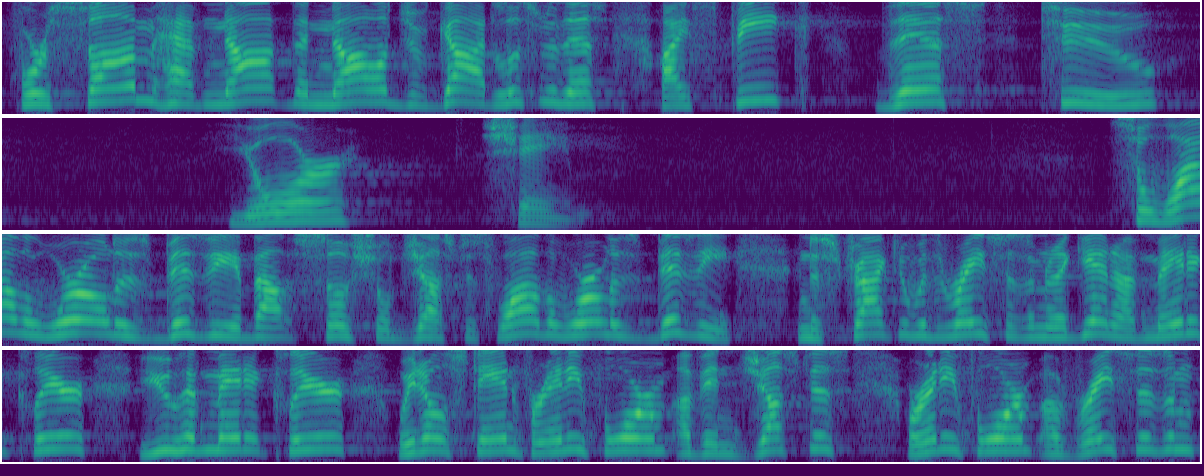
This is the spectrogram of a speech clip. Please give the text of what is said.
For some have not the knowledge of God. Listen to this. I speak this to your shame. So while the world is busy about social justice, while the world is busy and distracted with racism, and again, I've made it clear, you have made it clear, we don't stand for any form of injustice or any form of racism.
